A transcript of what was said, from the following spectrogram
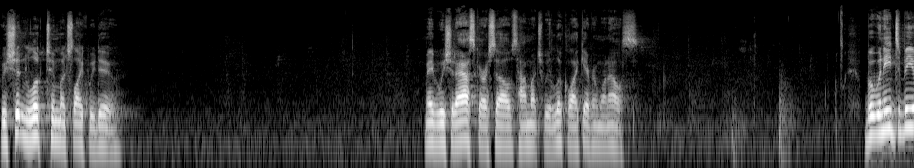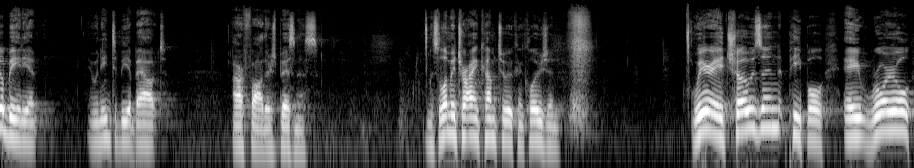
We shouldn't look too much like we do. Maybe we should ask ourselves how much we look like everyone else. But we need to be obedient, and we need to be about our Father's business. So let me try and come to a conclusion. We are a chosen people, a royal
